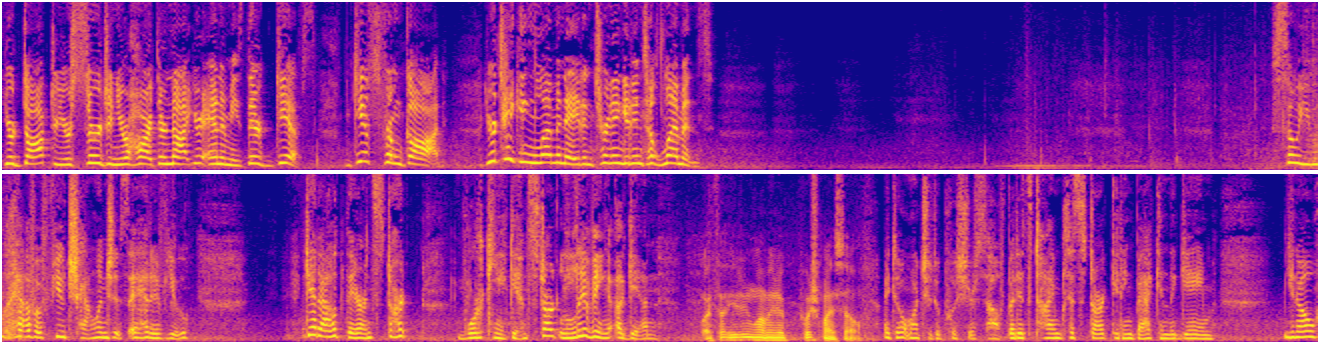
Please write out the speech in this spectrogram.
Your doctor, your surgeon, your heart, they're not your enemies. They're gifts. Gifts from God. You're taking lemonade and turning it into lemons. So you have a few challenges ahead of you. Get out there and start working again. Start living again. I thought you didn't want me to push myself. I don't want you to push yourself, but it's time to start getting back in the game. You know,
